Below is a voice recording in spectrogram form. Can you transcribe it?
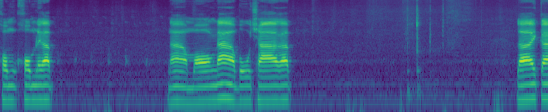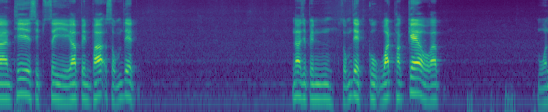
คมคมเลยครับ หน้ามองหน้าบูชาครับ รายการที่ 14ครับเป็นพระสมเด็จ น่าจะเป็นสมเด็จกุวัดพระแก้วครับ มวล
